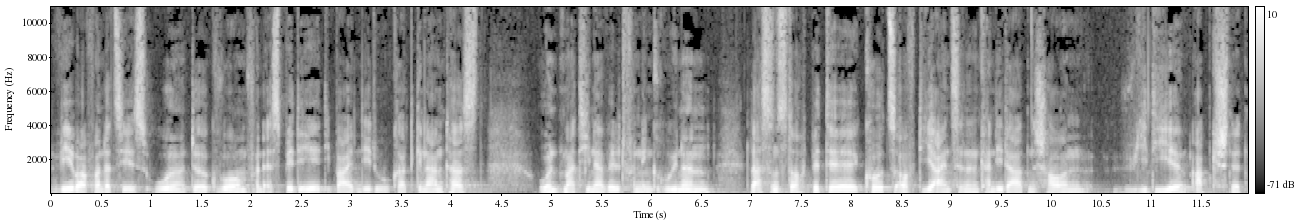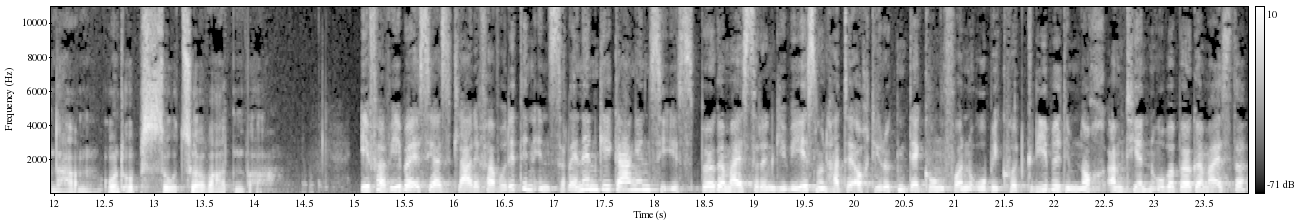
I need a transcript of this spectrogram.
Weber von der CSU, Dirk Wurm von der SPD, die beiden, die du gerade genannt hast, und Martina Wild von den Grünen. Lass uns doch bitte kurz auf die einzelnen Kandidaten schauen, wie die abgeschnitten haben und ob es so zu erwarten war. Eva Weber ist ja als klare Favoritin ins Rennen gegangen. Sie ist Bürgermeisterin gewesen und hatte auch die Rückendeckung von OB Kurt Griebel, dem noch amtierenden Oberbürgermeister.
